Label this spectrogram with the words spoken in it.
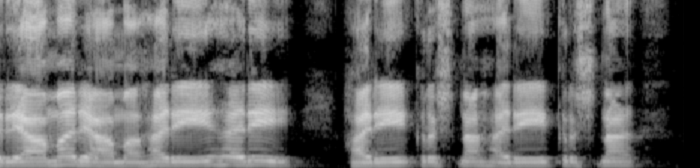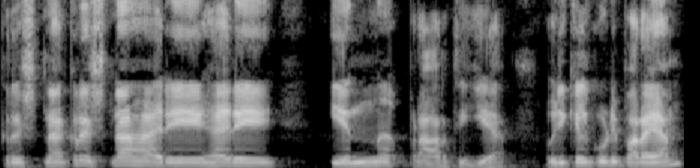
രാമ രാമ ഹരേ ഹരേ ഹരേ കൃഷ്ണ ഹരേ കൃഷ്ണ കൃഷ്ണ കൃഷ്ണ ഹരേ ഹരേ എന്ന് പ്രാർത്ഥിക്കുക. ഒരിക്കൽ കൂടി പറയാം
